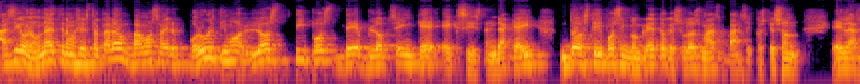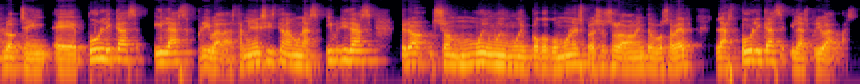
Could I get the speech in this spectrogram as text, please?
Así que bueno, una vez tenemos esto claro, vamos a ver por último los tipos de blockchain que existen, ya que hay dos tipos en concreto que son los más básicos, que son eh, las blockchain eh, públicas y las privadas. También existen algunas híbridas, pero son muy, muy, muy poco comunes, por eso solamente vamos a ver las públicas y las privadas.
